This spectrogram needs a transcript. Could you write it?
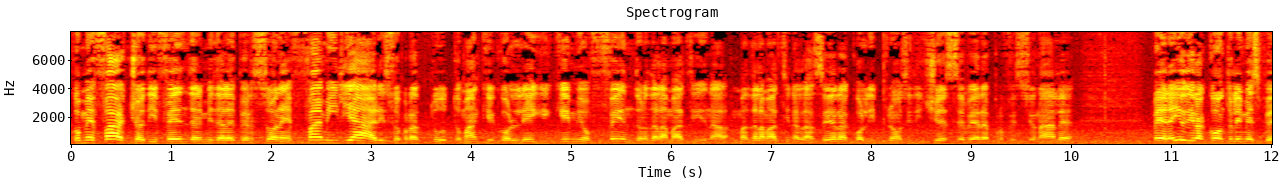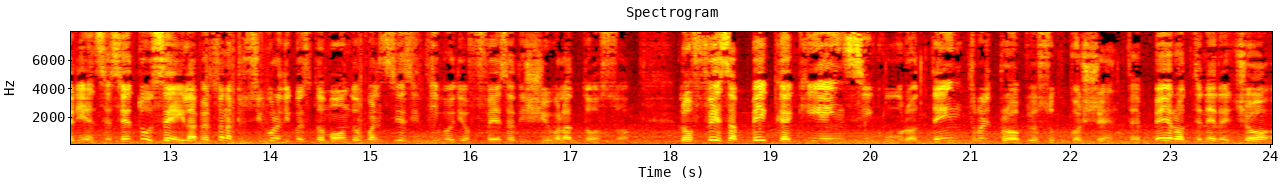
Come faccio a difendermi dalle persone familiari soprattutto, ma anche colleghi che mi offendono dalla mattina, dalla mattina alla sera con l'ipnosi di CS vera e professionale? Bene, io ti racconto le mie esperienze. Se tu sei la persona più sicura di questo mondo, qualsiasi tipo di offesa ti scivola addosso. L'offesa becca chi è insicuro dentro il proprio subconsciente. Per ottenere ciò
